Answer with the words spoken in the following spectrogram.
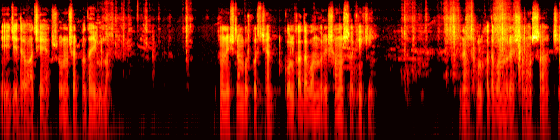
এই যে দেওয়া আছে একশো উনষাট পাতা এগুলো। উনিশ নম্বর কোশ্চেন কলকাতা বন্দরের সমস্যা কি কি? কলকাতা বন্দরের সমস্যা হচ্ছে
